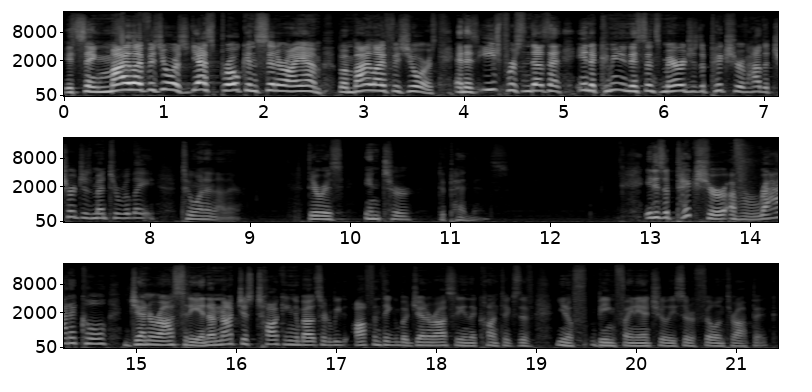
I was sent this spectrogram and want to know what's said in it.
It's saying, My life is yours. Yes, broken sinner I am, but my life is yours. And as each person does that in a community, in a sense, marriage is a picture of how the church is meant to relate to one another. There is interdependence. It is a picture of radical generosity. And I'm not just talking about sort of, we often think about generosity in the context of, you know, f- being financially sort of philanthropic,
